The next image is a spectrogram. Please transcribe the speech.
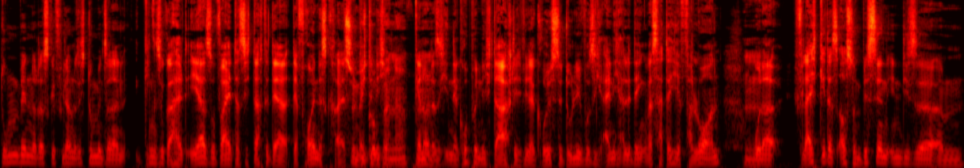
dumm bin oder das Gefühl haben, dass ich dumm bin, sondern ging sogar halt eher so weit, dass ich dachte, der, der Freundeskreis. So möchte Gruppe, nicht, ne? Genau, mhm. dass ich in der Gruppe nicht dastehe wie der größte Dulli, wo sich eigentlich alle denken, was hat er hier verloren? Mhm. Oder vielleicht geht das auch so ein bisschen in diese, ähm,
